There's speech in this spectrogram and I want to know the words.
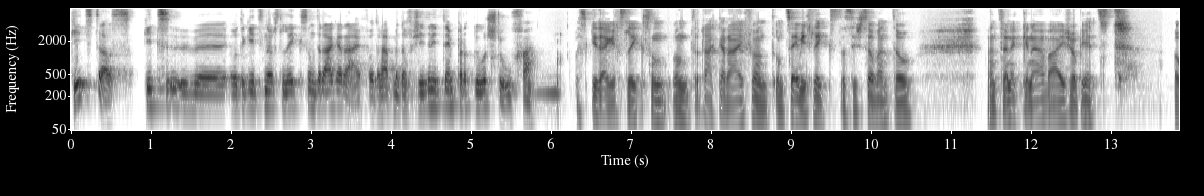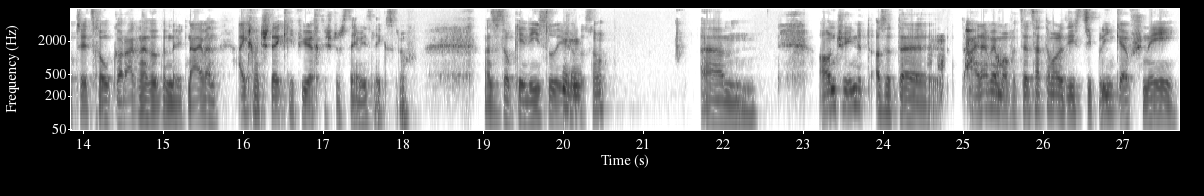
gibt es das? Gibt's, äh, oder gibt es nur Slicks und Regenreifen? Oder hat man da verschiedene Temperaturstufen? Es gibt eigentlich Slicks und, und Regenreifen und, und Semislicks. Das ist so, wenn du wenn du nicht genau weißt, ob jetzt, ob es jetzt kommt, regnet oder nicht. Nein, wenn, eigentlich wenn die Strecke feucht ist, durch Semis links drauf. Wenn es so Genießel ist mhm. oder so. Ähm, anscheinend, also der, der einer, wenn man erzählt, hat mal eine Disziplin auf Schnee.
